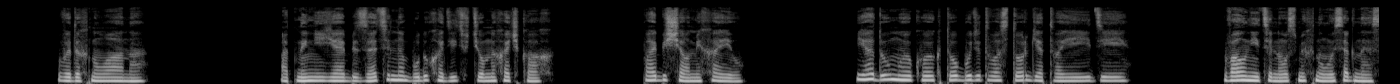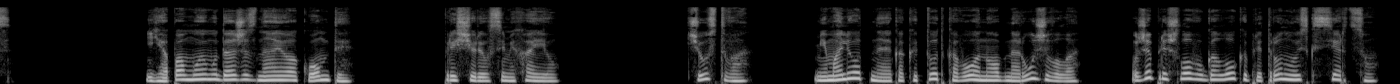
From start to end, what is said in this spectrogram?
— выдохнула она. «Отныне я обязательно буду ходить в темных очках», — пообещал Михаил. «Я думаю, кое-кто будет в восторге от твоей идеи», — волнительно усмехнулась Агнес. «Я, по-моему, даже знаю, о ком ты», — прищурился Михаил. Чувство, мимолетное, как и тот, кого оно обнаруживало, уже пришло в уголок и притронулось к сердцу.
